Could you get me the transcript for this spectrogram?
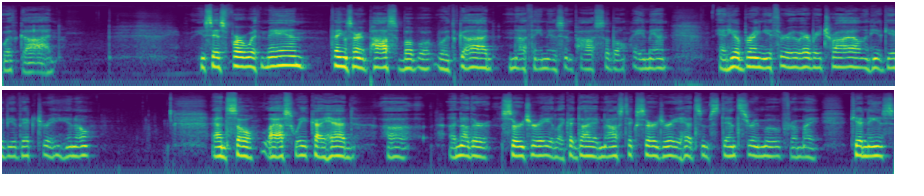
with God. He says, For with man things are impossible, but with God nothing is impossible. Amen. And He'll bring you through every trial and He'll give you victory, you know. And so last week I had uh, another surgery, like a diagnostic surgery. I had some stents removed from my kidneys.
